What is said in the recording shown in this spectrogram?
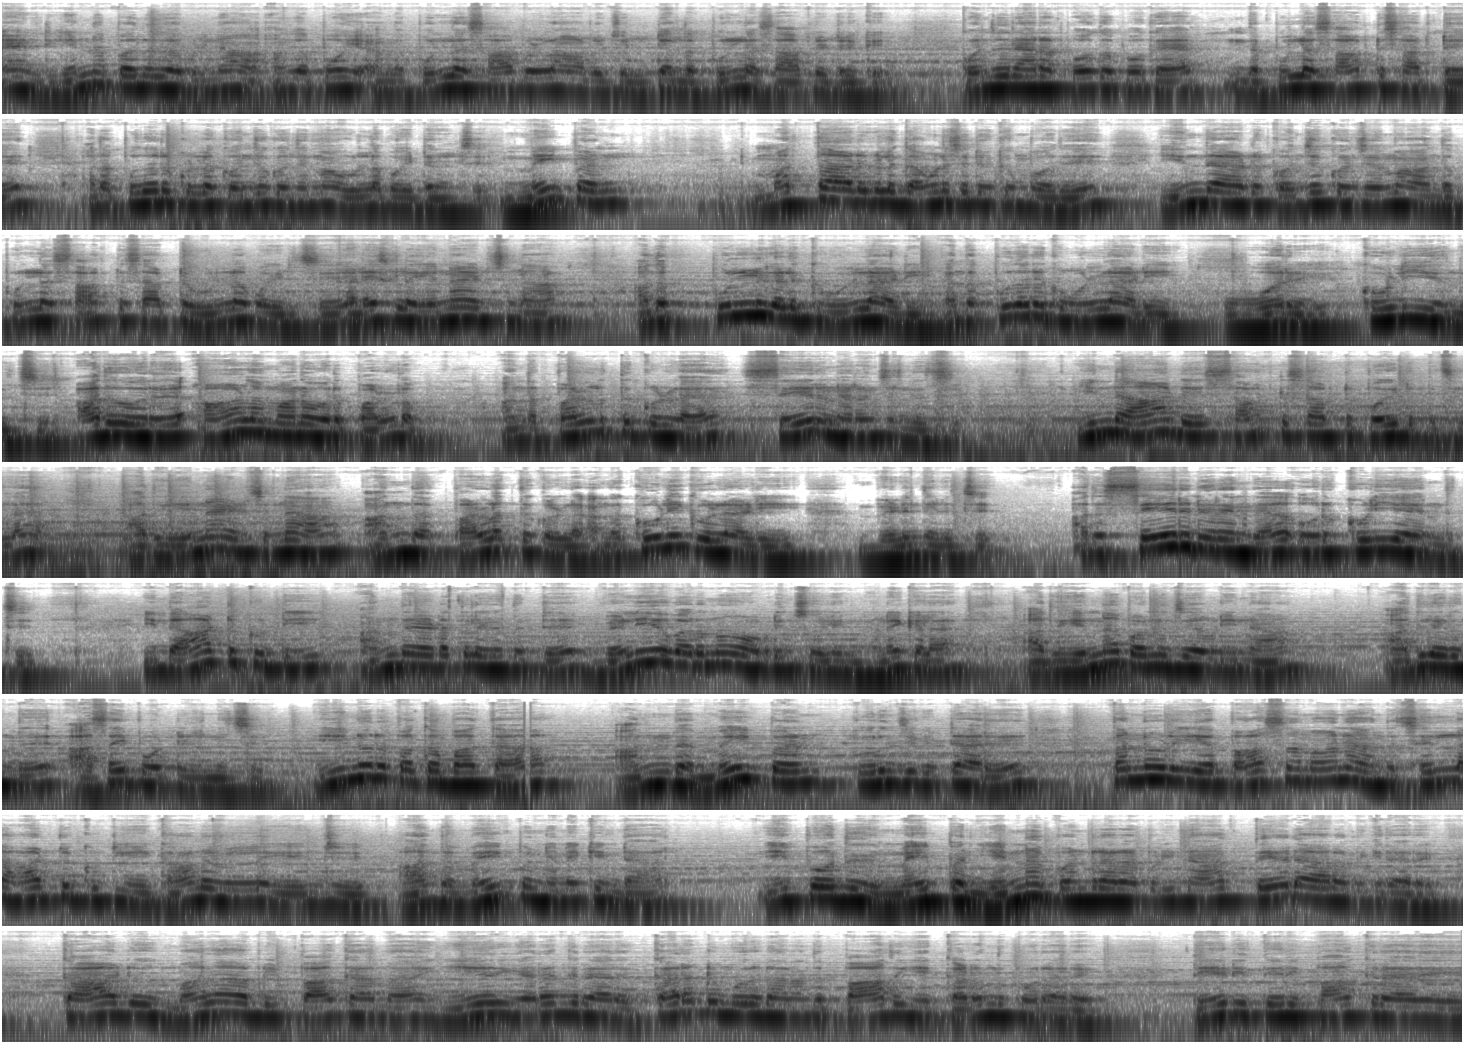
அண்ட் என்ன பண்ணுது அப்படின்னா அங்கே போய் அந்த புல்லை சாப்பிடலாம் அப்படின்னு சொல்லிட்டு அந்த புல்லை சாப்பிட்டுட்டு இருக்கு. கொஞ்ச நேரம் போக போக இந்த புல்லை சாப்பிட்டு சாப்பிட்டு அந்த புதருக்குள்ளே கொஞ்சம் கொஞ்சமாக உள்ளே போயிட்டு இருந்துச்சு. மெய்ப்பன் மற்ற ஆடுகளை கவனிச்சுட்டு இருக்கும்போது இந்த ஆடு கொஞ்சம் கொஞ்சமாக அந்த புல்லை சாப்பிட்டு சாப்பிட்டு உள்ளே போயிடுச்சு. கடைசியில் என்ன ஆயிடுச்சுன்னா அந்த புல்லுகளுக்கு உள்ளாடி அந்த புதருக்கு உள்ளாடி ஒரு குழி இருந்துச்சு. அது ஒரு ஆழமான ஒரு பள்ளம். அந்த பள்ளத்துக்குள்ள சேறு நிறைஞ்சிருந்துச்சு. இந்த ஆடு சாப்பிட்டு சாப்பிட்டு போயிட்டு இருந்துச்சுல்ல அது என்ன ஆயிடுச்சுன்னா அந்த பள்ளத்துக்குள்ள அந்த குழிக்குள்ளாடி விழுந்துடுச்சு. அது சேறு நிறைந்த ஒரு குழியா இருந்துச்சு. இந்த ஆட்டுக்குட்டி அந்த இடத்துல இருந்துட்டு வெளியே வரணும் அப்படின்னு சொல்லி நினைக்கல. அது என்ன பண்ணுச்சு அப்படின்னா அதிலிருந்து அசை போட்டு இருந்துச்சு. இன்னொரு பக்கம் பார்த்தா அந்த மெய்ப்பெண் புரிஞ்சுக்கிட்டாரு தன்னுடைய பாசமான அந்த செல்ல ஆட்டுக்குட்டியை காணவில்லை என்று அந்த மெய்ப்பெண் நினைக்கின்றார். இப்போது மெய்ப்பெண் என்ன பண்றாரு அப்படின்னா தேட ஆரம்பிக்கிறாரு. காடு மலை அப்படின்னு பார்க்காம ஏறி இறங்குறாரு. கரடு முரடான அந்த பாதையை கடந்து போறாரு. தேடி தேடி பார்க்குறாரு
